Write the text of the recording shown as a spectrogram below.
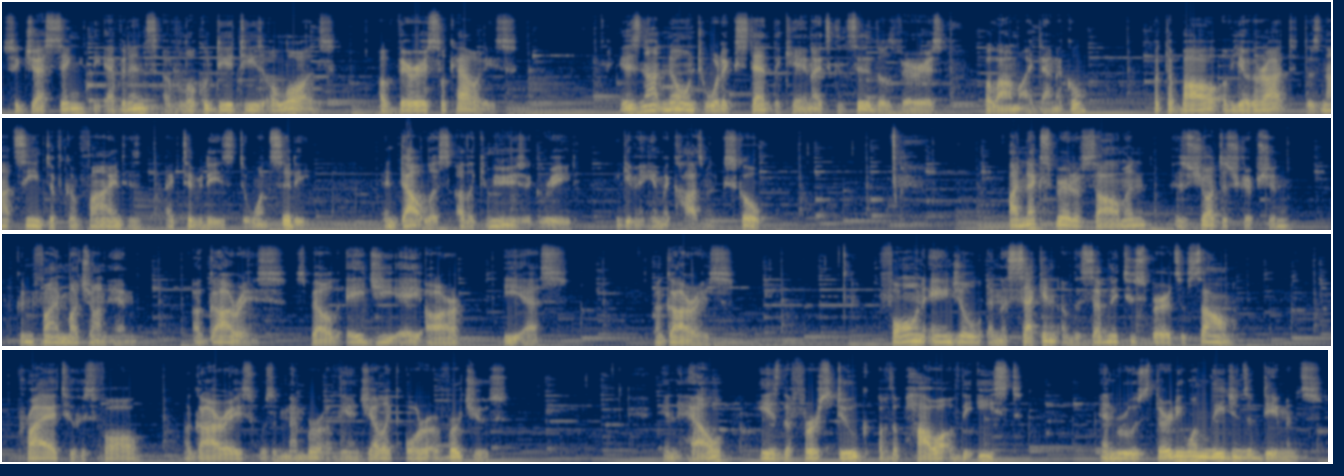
suggesting the evidence of local deities or lords of various localities. It is not known to what extent the Canaanites considered those various Baalim identical, but the Baal of Yagarat does not seem to have confined his activities to one city and doubtless other communities agreed in giving him a cosmic scope. Our next spirit of Solomon is a short description, couldn't find much on him. Agares, spelled A G A R E S. Agares, fallen angel and the second of the 72 spirits of Solomon. Prior to his fall, Agares was a member of the angelic order of virtues in hell, he is the first duke of the power of the east and rules 31 legions of demons.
